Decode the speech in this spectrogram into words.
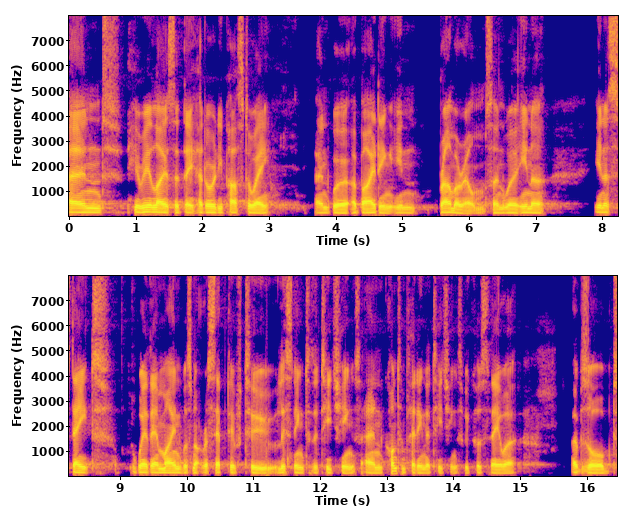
And he realized that they had already passed away and were abiding in Brahma realms and were in a, in a state where their mind was not receptive to listening to the teachings and contemplating the teachings because they were absorbed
